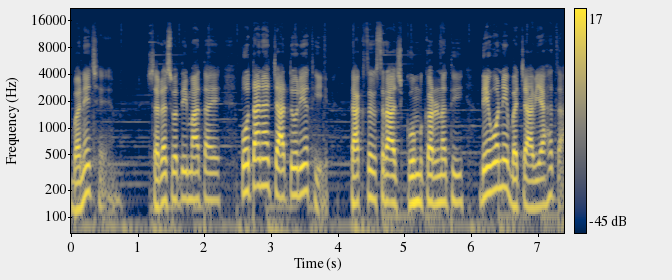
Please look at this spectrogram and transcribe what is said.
બને છે. સરસ્વતી માતાએ પોતાના ચાતુર્યથી રાક્ષસરાજ કુંભકર્ણથી દેવોને બચાવ્યા હતા.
